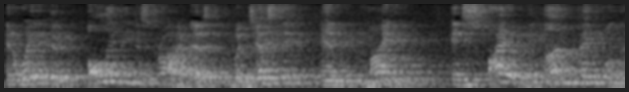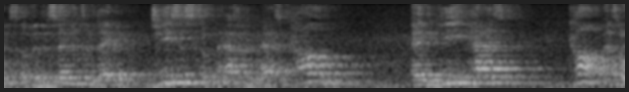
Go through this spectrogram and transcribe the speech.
in a way that could only be described as majestic and mighty. In spite of the unfaithfulness of the descendants of David, Jesus of Nazareth has come. And he has come as a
